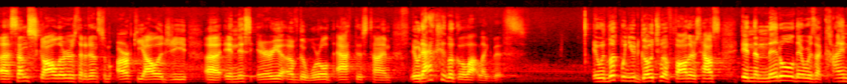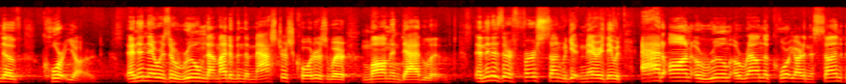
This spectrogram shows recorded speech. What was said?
uh, some scholars that have done some archaeology uh, in this area of the world at this time, it would actually look a lot like this. It would look when you'd go to a father's house, in the middle there was a kind of courtyard. And then there was a room that might have been the master's quarters where mom and dad lived. And then, as their first son would get married, they would add on a room around the courtyard, and the son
